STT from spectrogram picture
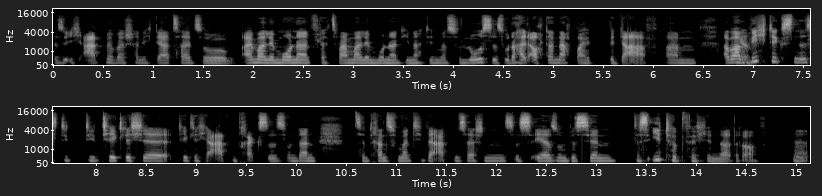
Also ich atme wahrscheinlich derzeit so einmal im Monat, vielleicht zweimal im Monat, je nachdem, was so los ist, oder halt auch danach bei Bedarf. Ähm, aber ja. am wichtigsten ist die, die tägliche, tägliche Atempraxis und dann sind transformative Atemsessions ist eher so ein bisschen das i-Tüpfelchen da drauf. Ja.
